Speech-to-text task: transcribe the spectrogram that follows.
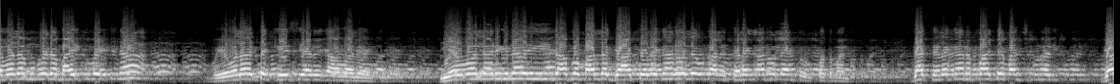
ఎవరము కూడా మైకు పెట్టినా ఎవరంటే కేసీఆర్ కావాలి అంటున్నారు ఎవరిని అడిగినా ఈ దాప మళ్ళీ గా తెలంగాణలో ఉండాలి. తెలంగాణలో అంటారు కొంతమంది. గా తెలంగాణ పార్టీ మంచిగున్నది. గా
